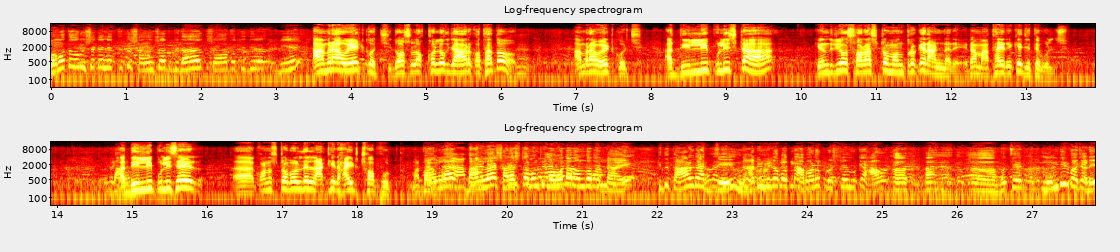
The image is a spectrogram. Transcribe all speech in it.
মমতা অভিষেকের নেতৃত্বে সাংসদ বিধায়ক সভাপতিদের নিয়ে আমরা ওয়েট করছি। দশ লক্ষ লোক যাওয়ার কথা তো? আমরা ওয়েট করছি। আর দিল্লি পুলিশটা কেন্দ্রীয় স্বরাষ্ট্র মন্ত্রকের আন্ডারে এটা মাথায় রেখে যেতে বলছে। আর দিল্লি পুলিশের কনস্টেবলদের লাঠির হাইট ছ ফুট। বাংলা। বাংলার স্বরাষ্ট্রমন্ত্রী মমতা বন্দ্যোপাধ্যায় কিন্তু তার রাজ্যেই নারী নিরাপত্তা আবারও প্রশ্নের মুখে হচ্ছে মন্দির বাজারে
